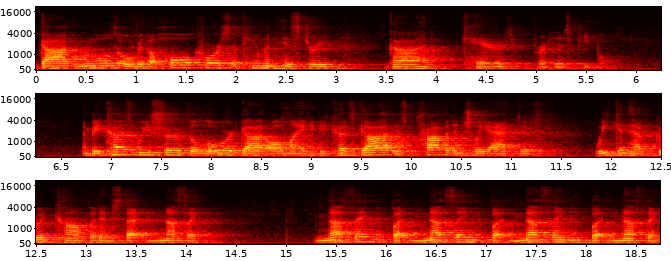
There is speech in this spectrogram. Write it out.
God rules over the whole course of human history. God cares for his people. And because we serve the Lord God Almighty, because God is providentially active, we can have good confidence that nothing, nothing but nothing but nothing but nothing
